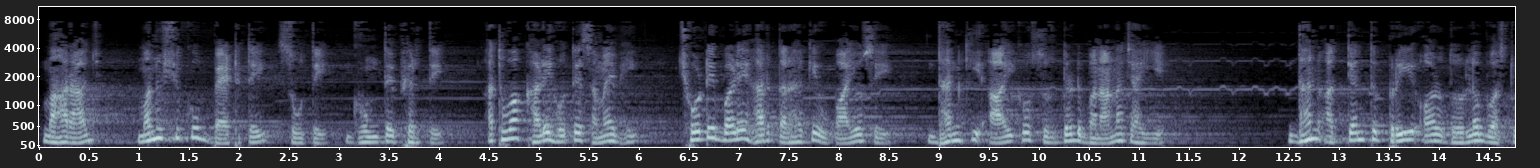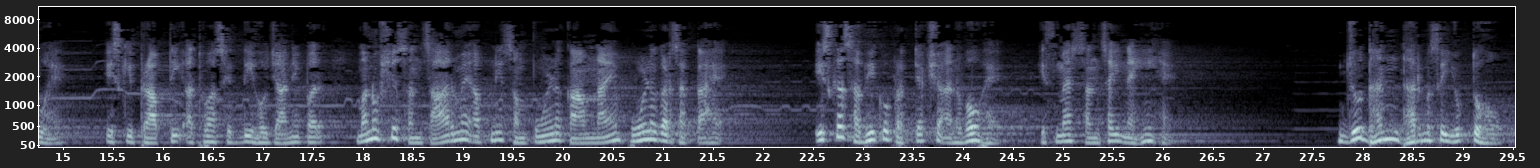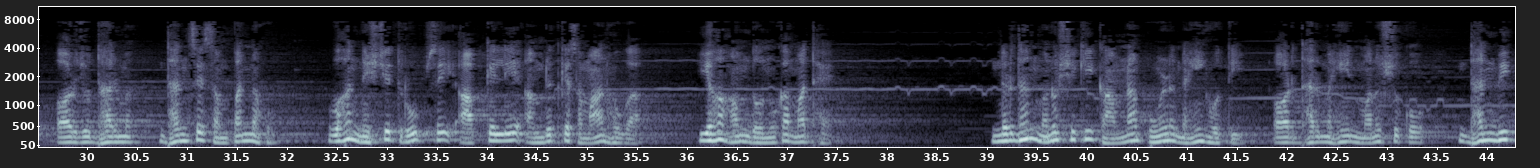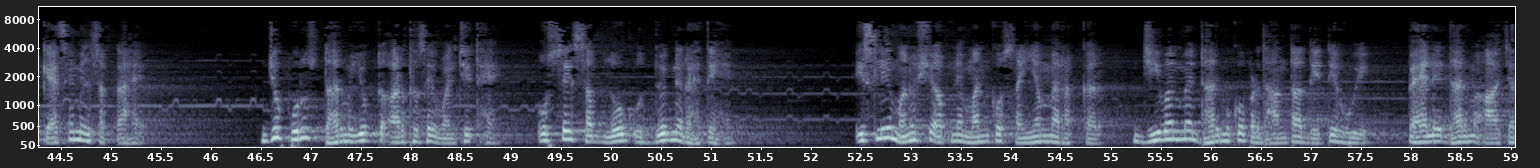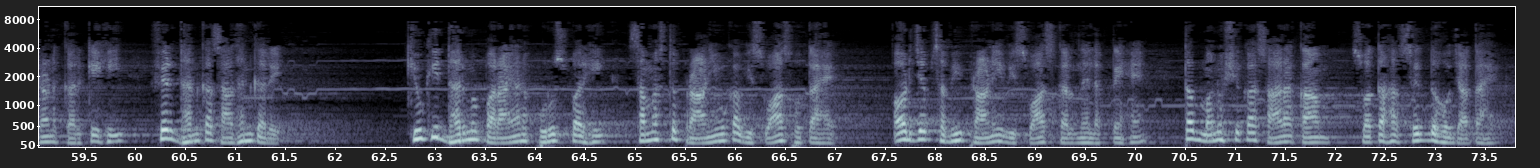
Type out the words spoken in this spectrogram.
महाराज, मनुष्य को बैठते, सोते, घूमते, फिरते अथवा खड़े होते समय भी छोटे बड़े हर तरह के उपायों से धन की आय को सुदृढ़ बनाना चाहिए। धन अत्यंत प्रिय और दुर्लभ वस्तु है। इसकी प्राप्ति अथवा सिद्धि हो जाने पर मनुष्य संसार में अपनी संपूर्ण कामनाएँ पूर्ण कर सकता है। इसका सभी को प्रत्यक्ष अनुभव है, इसमें संशय नहीं है। जो धन धर्म से युक्त हो और जो धर्म धन से संपन्न हो, वह निश्चित रूप से आपके लिए अमृत के समान होगा। यह हम दोनों का मत है। निर्धन मनुष्य की कामना पूर्ण नहीं होती और धर्महीन मनुष्य को धन भी कैसे मिल सकता है? जो पुरुष धर्मयुक्त अर्थ से वंचित है, उससे सब लोग उद्विग्न रहते हैं। इसलिए मनुष्य अपने मन को संयम में रखकर जीवन में धर्म को प्रधानता देते हुए पहले धर्म आचरण करके ही फिर धन का साधन करे। क्योंकि धर्म परायण पुरुष पर ही समस्त प्राणियों का विश्वास होता है। और जब सभी प्राणी विश्वास करने लगते हैं, तब मनुष्य का सारा काम स्वतः सिद्ध हो जाता है।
